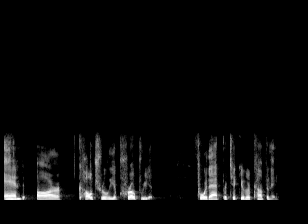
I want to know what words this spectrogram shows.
and are culturally appropriate for that particular company.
